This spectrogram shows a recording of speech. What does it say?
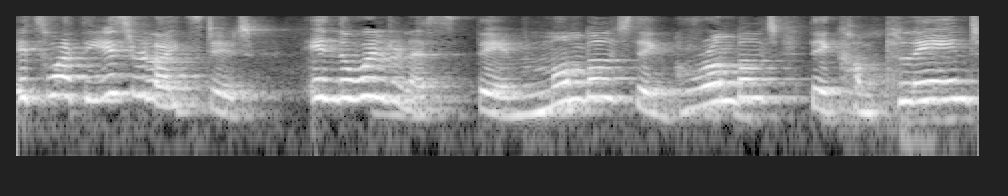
It's what the Israelites did in the wilderness. They mumbled, they grumbled, they complained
